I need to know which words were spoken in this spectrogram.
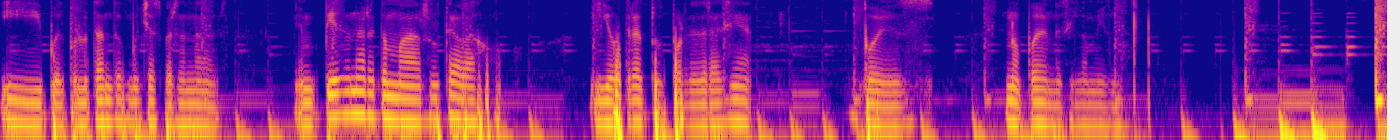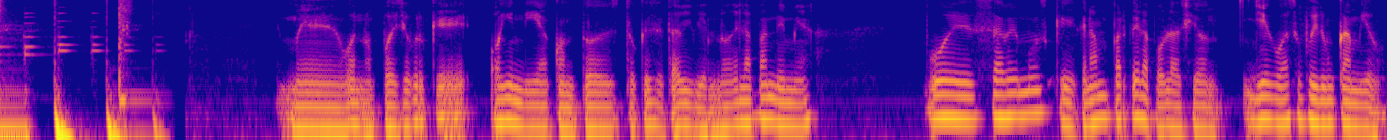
Y pues por lo tanto muchas personas empiezan a retomar su trabajo y otras pues por desgracia pues no pueden decir lo mismo. bueno, pues yo creo que hoy en día con todo esto que se está viviendo de la pandemia, pues sabemos que gran parte de la población llegó a sufrir un cambio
